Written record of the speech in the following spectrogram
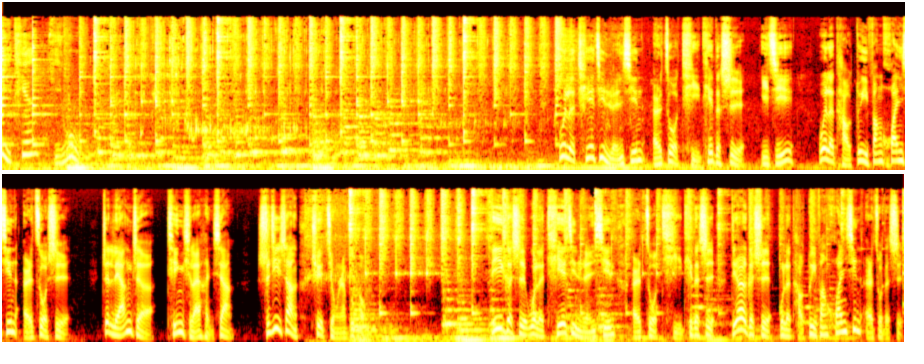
一天一物。为了贴近人心而做体贴的事，以及为了讨对方欢心而做事，这两者听起来很像，实际上却迥然不同。第一个是为了贴近人心而做体贴的事，第二个是为了讨对方欢心而做的事。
